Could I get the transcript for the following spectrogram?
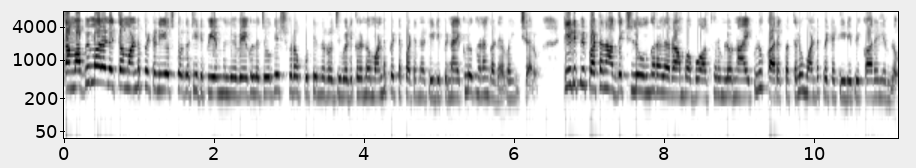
తమ అభిమాన నేత మండపేట నియోజకవర్గ టీడీపీ ఎమ్మెల్యే వేగుల జోగేశ్వరరావు పుట్టినరోజు వేడుకలను మండపేట పట్టణ టీడీపీ నాయకులు ఘనంగా నిర్వహించారు. టీడీపీ పట్టణ అధ్యక్షులు ఉంగరాల రాంబాబు ఆధ్వర్యంలో నాయకులు కార్యకర్తలు మండపేట టీడీపీ కార్యాలయంలో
